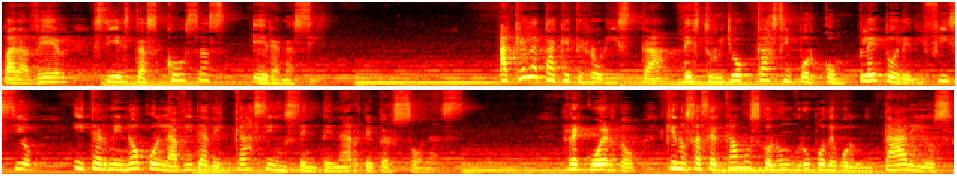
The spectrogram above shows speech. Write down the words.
para ver si estas cosas eran así. Aquel ataque terrorista destruyó casi por completo el edificio y terminó con la vida de casi un centenar de personas. Recuerdo que nos acercamos con un grupo de voluntarios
